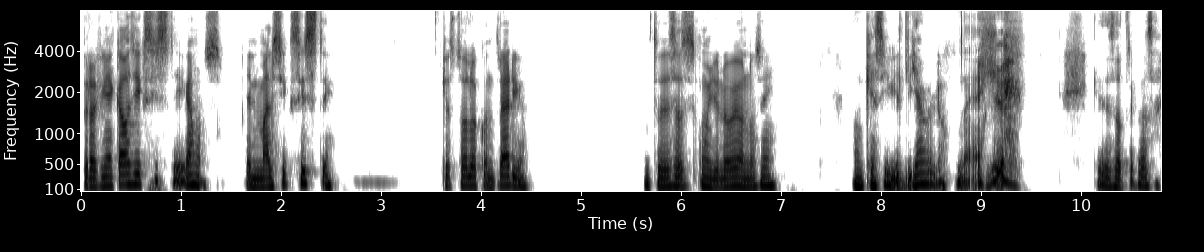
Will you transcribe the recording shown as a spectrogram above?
pero al fin y al cabo sí existe, digamos. El mal sí existe, que es todo lo contrario. Entonces, así es como yo lo veo, no sé. Aunque así vi el diablo, que es otra cosa.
